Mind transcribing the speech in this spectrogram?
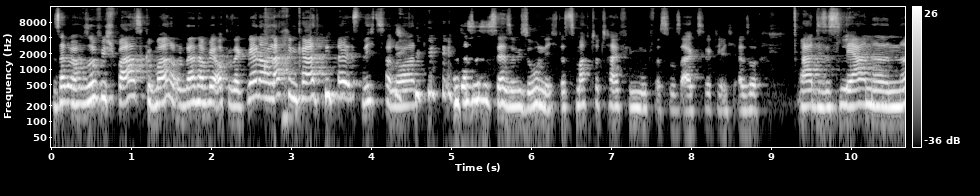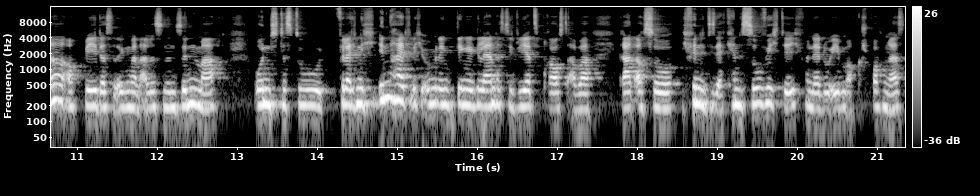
Es hat einfach so viel Spaß gemacht. Und dann haben wir auch gesagt, wer noch lachen kann, da ist nichts verloren. Und das ist es ja sowieso nicht. Das macht total viel Mut, was du sagst, wirklich. Also also A, dieses Lernen, ne? auch B, dass irgendwann alles einen Sinn macht und dass du vielleicht nicht inhaltlich unbedingt Dinge gelernt hast, die du jetzt brauchst, aber gerade auch so, ich finde diese Erkenntnis so wichtig, von der du eben auch gesprochen hast.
